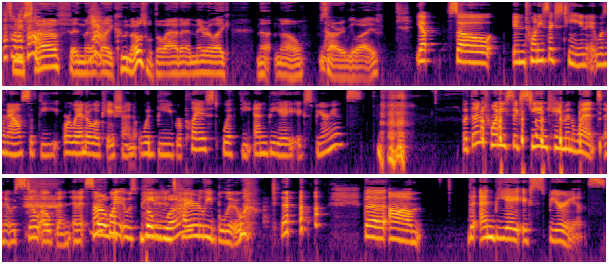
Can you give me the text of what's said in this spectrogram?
That's what new I thought. stuff, and they're Yeah. like, who knows what they'll add? And they were like, no, no, No. sorry, we lied. Yep. So in 2016, it was announced that the Orlando location would be replaced with the NBA experience. But then 2016 came and went, and it was still open. And at some The- point, it was painted entirely blue. the um, the NBA experience.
